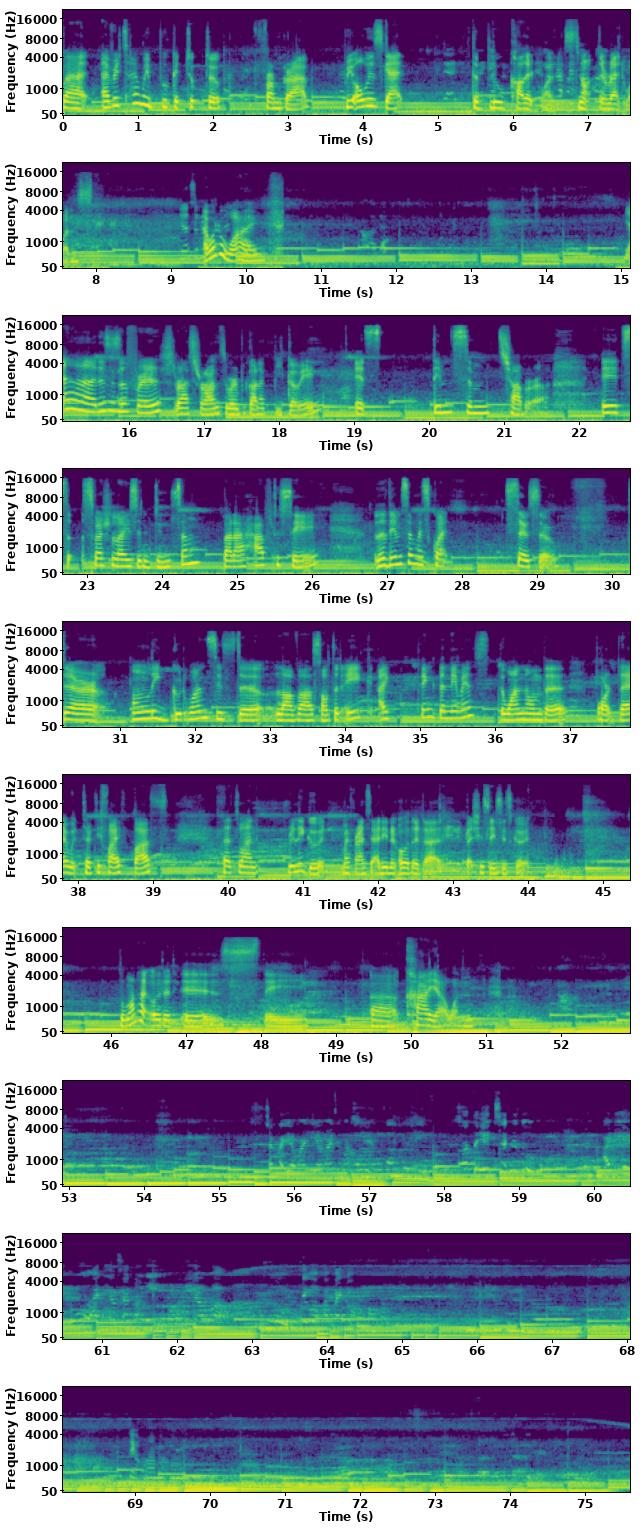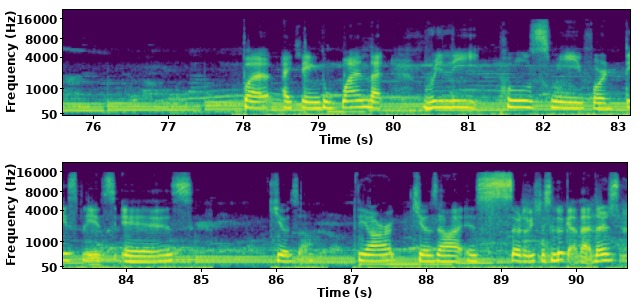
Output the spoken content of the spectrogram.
but every time we book a tuk tuk from Grab, we always get the blue colored ones, not the red ones. I wonder why. Yeah, this is the first restaurant we're gonna be going. It's Dim Sum Chabura. It's specialized in dim sum, but I have to say, the dim sum is quite so-so. The only good ones is the lava salted egg. I think the name is the one on the board there with 35 baht. That's one really good. My friend said I didn't order that, but she says it's good. The one I ordered is the uh, Kaya one. Ada? Yang dua, ada yang satu ni but I think the one that really pulls me for this place is gyoza. Their gyoza is so delicious. Look at that. There's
